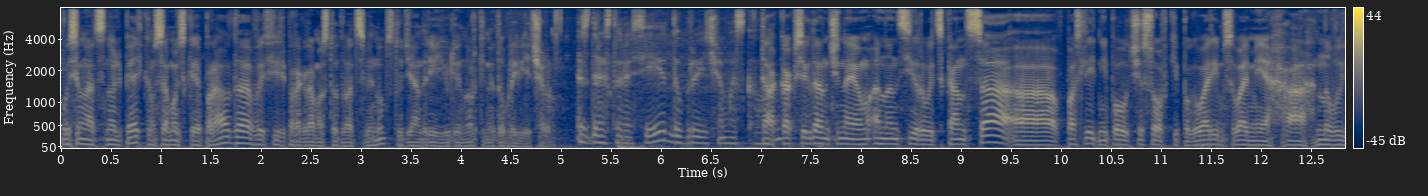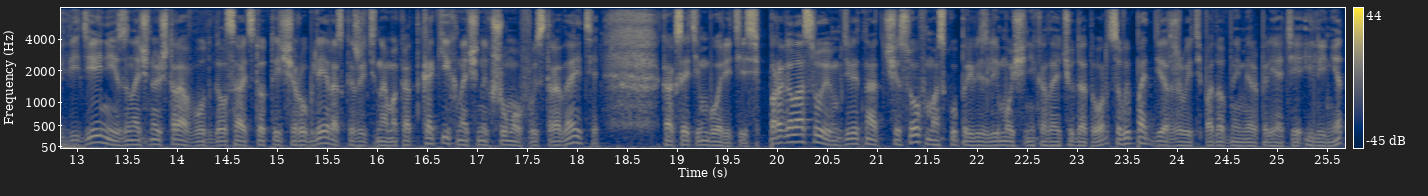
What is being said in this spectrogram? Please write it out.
18.05, «Комсомольская правда». В эфире программа «120 минут». Студия Андрей Юлия Норкина. Добрый вечер. Здравствуй, Россия. Добрый вечер, Москва. Так, как всегда, начинаем анонсировать с конца. А в последние полчасовки поговорим с вами о нововведении. За ночной штраф будут голосовать 100 тысяч рублей. Расскажите нам, от каких ночных шумов вы страдаете, как с этим боретесь. Проголосуем в 19 часов. В Москву привезли мощи Николая Чудотворца. Вы поддерживаете подобные мероприятия или нет?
